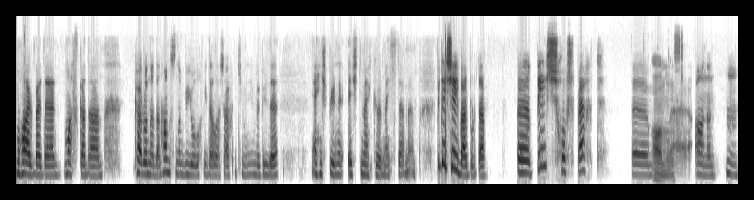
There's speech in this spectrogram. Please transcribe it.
müharibədən, maskadan, koronadan hamısından bir yoluq vidalaşaq 2021-də. Yəni heç birini eşitmək, görmək istəmirəm. Bir də şey var burada. 5 xoşbəxt Anons anın. Hı.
